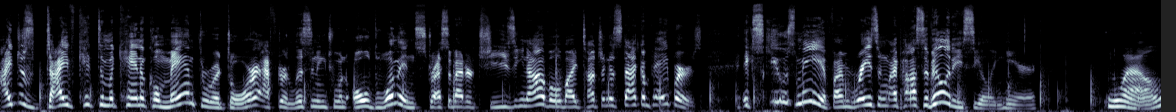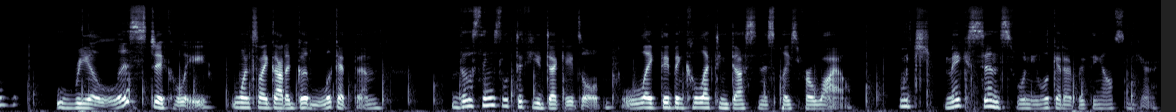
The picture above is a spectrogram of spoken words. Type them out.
I just dive kicked a mechanical man through a door after listening to an old woman stress about her cheesy novel by touching a stack of papers. Excuse me if I'm raising my possibility ceiling here. Well, realistically, once I got a good look at them, those things looked a few decades old, like they've been collecting dust in this place for a while. Which makes sense when you look at everything else in here.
